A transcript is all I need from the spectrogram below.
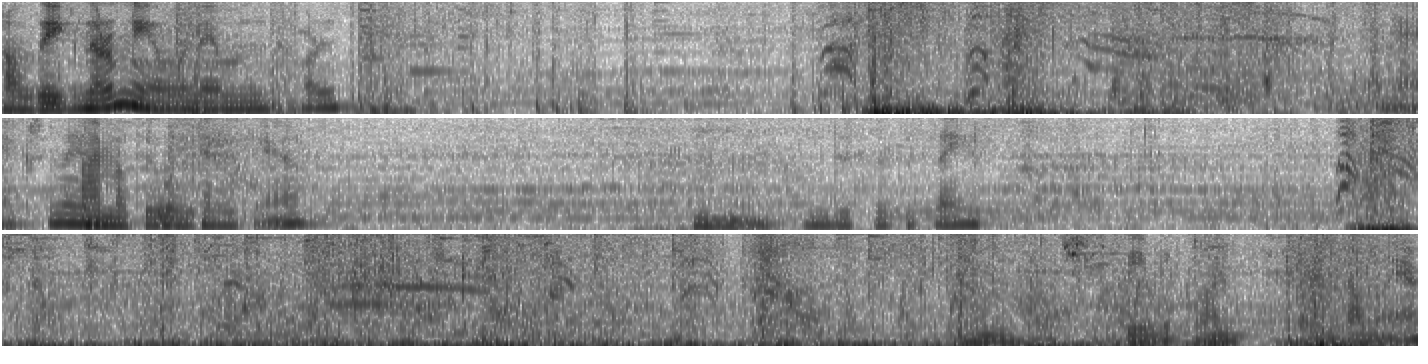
It's funny how they ignore me when I'm horse. Yeah, actually, I'm still afraid. territory. Mhm, This is the place. Hmm, should be a big one somewhere.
